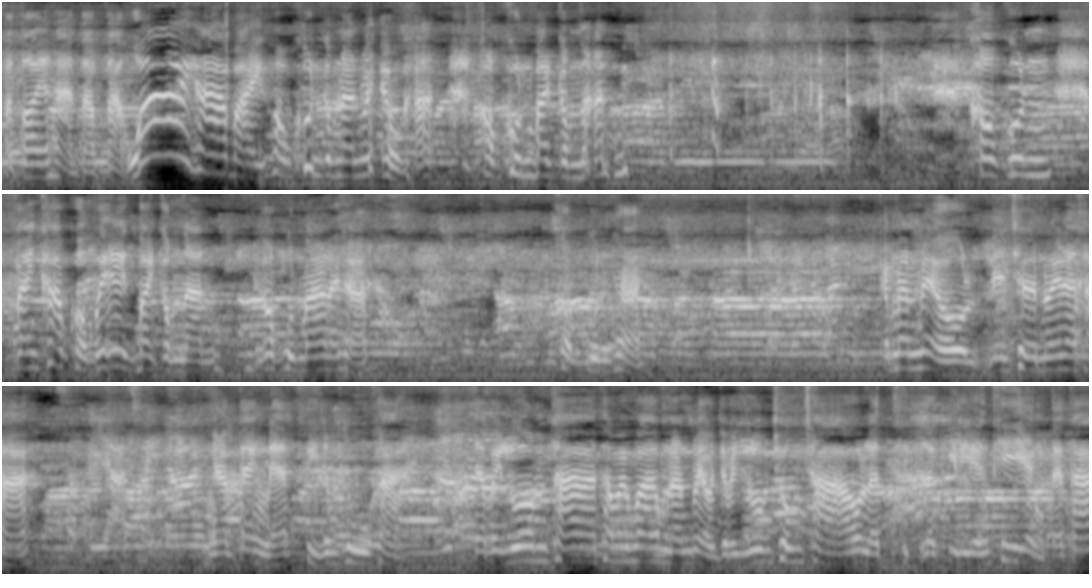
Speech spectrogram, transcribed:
ป้าต้อยอาหารตามต่งว้ายห้าใบขอบคุณกำนันแววค่ะ ขอบคุณบัตรกำนัน ขอบคุณแฟนคลับของพระเอกบัตรกำนัน ขอบคุณมากเลยค่ะ ขอบคุณค่ะ กำนันแววเรียนเชิญด้วยนะคะ สีชมพูค่ะ จะไปร่วมถ้าถ้าไม่ว่างกำนันแหววจะไปร่วมช่วงเช้าแล้วทิแล้วกินเลี้ยงเที่ยง แต่ถ้า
